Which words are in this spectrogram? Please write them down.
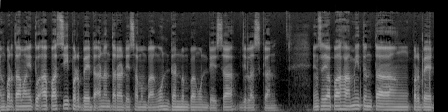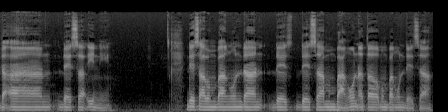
Yang pertama itu apa sih perbedaan antara desa membangun dan membangun desa? Jelaskan. Yang saya pahami tentang perbedaan desa ini desa membangun dan des desa membangun atau membangun desa.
